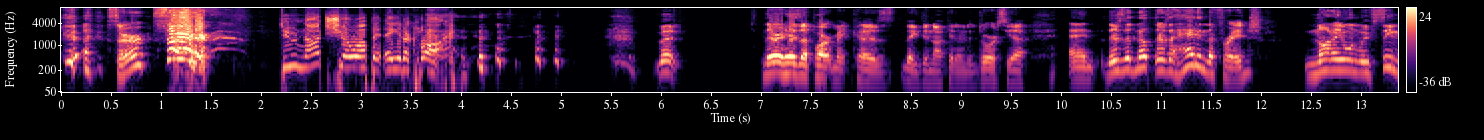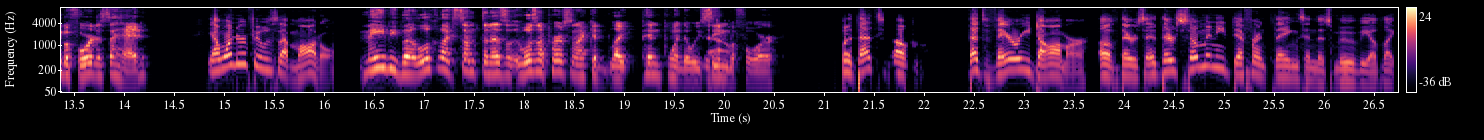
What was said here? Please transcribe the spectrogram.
sir? Sir! do not show up at eight o'clock. but they're at his apartment because they did not get into Dorsia. And there's a note, there's a head in the fridge. Not anyone we've seen before, just a head. Yeah, I wonder if it was that model. Maybe, but it looked like something else. It wasn't a person I could like pinpoint that we've seen before. But that's um that's very Dahmer. Of there's there's so many different things in this movie. Of like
